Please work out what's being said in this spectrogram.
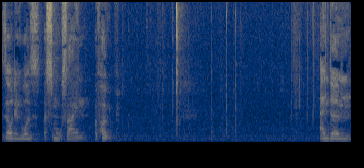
Zeldin was a small sign of hope. And um,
